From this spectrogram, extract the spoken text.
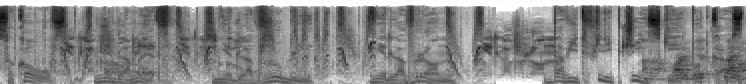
sokołów, nie dla mew, nie dla wróbli, nie dla wron. Dawid Filipczyński, podcast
